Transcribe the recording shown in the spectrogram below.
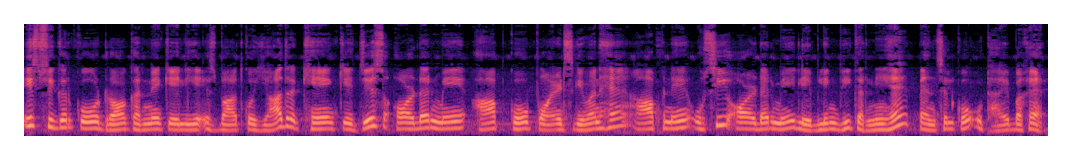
इस फिगर को ड्रॉ करने के लिए इस बात को याद रखें कि जिस ऑर्डर में आपको पॉइंट्स गिवन है, आपने उसी ऑर्डर में लेबलिंग भी करनी है पेंसिल को उठाए बगैर।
